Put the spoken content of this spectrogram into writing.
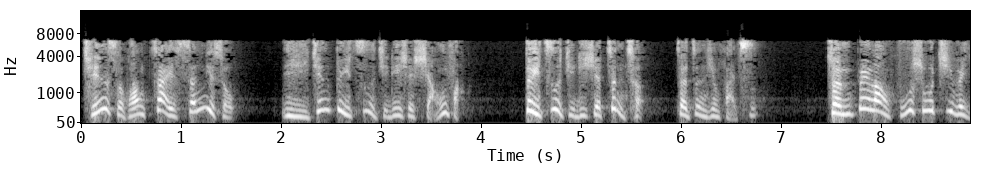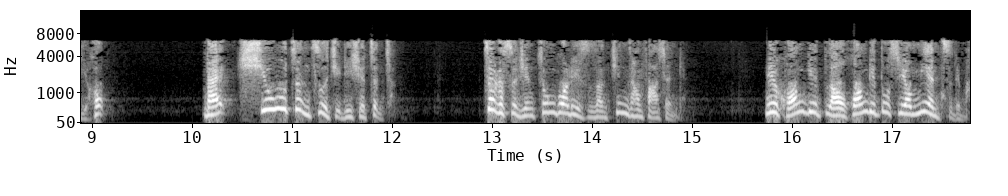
秦始皇在生的时候已经对自己的一些想法、对自己的一些政策在进行反思，准备让扶苏继位以后来修正自己的一些政策。这个事情中国历史上经常发生的，因为皇帝老皇帝都是要面子的嘛，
